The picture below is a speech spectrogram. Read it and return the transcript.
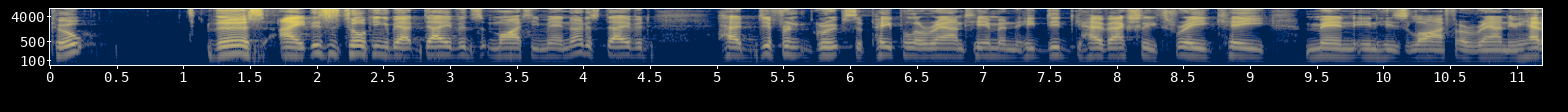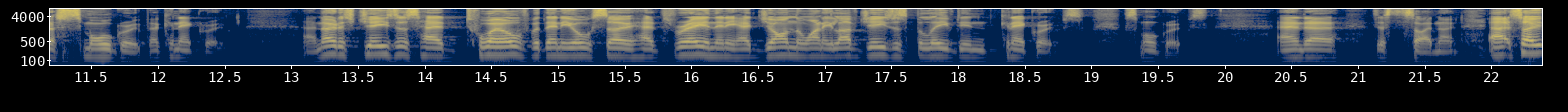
Cool. Verse 8. This is talking about David's mighty men. Notice David had different groups of people around him, and he did have actually three key men in his life around him. He had a small group, a connect group. Uh, notice Jesus had 12, but then he also had three, and then he had John, the one he loved. Jesus believed in connect groups, small groups. And uh, just a side note. Uh, so,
